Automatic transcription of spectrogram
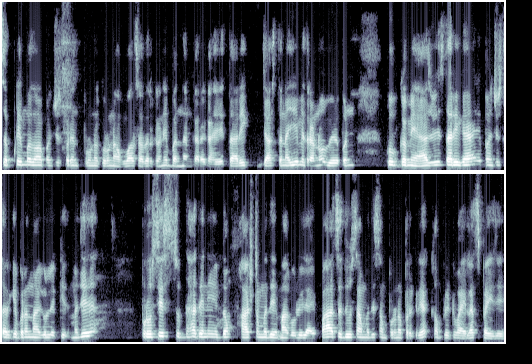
सप्टेंबर दोन हजार पंचवीसपर्यंत पूर्ण करून अहवाल सादर करणे बंधनकारक आहे. तारीख जास्त नाहीये मित्रांनो वेळ पण खूप कमी आहे. आज वीस तारीख आहे पंचवीस तारखेपर्यंत मागवले की म्हणजे प्रोसेस सुद्धा त्यांनी एकदम फास्टमध्ये मागवलेली आहे. पाच दिवसामध्ये संपूर्ण प्रक्रिया कंप्लीट व्हायलाच पाहिजे.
